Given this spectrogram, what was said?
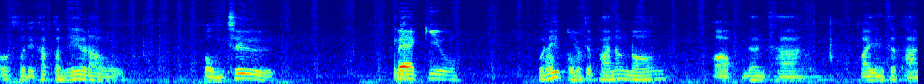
้สวัสดีครับ ตอนนี้เรา ผมชื่อ แบกิว วันนี้ผมจะพาน้องๆ ออกเดินทาง ไปยังสถาน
